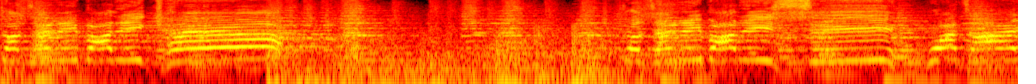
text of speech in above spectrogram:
Does anybody care? Does anybody see what I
